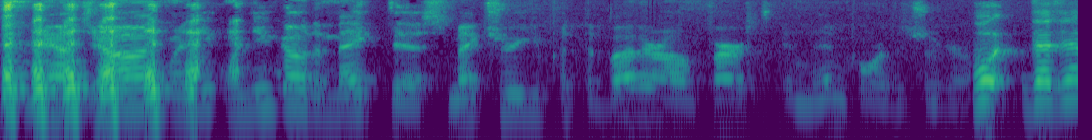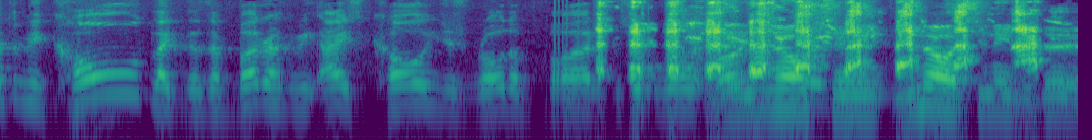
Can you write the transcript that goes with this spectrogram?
Now, John, when you, when you go to make this, make sure you put the butter on first and then pour the sugar. on. what does it have to be cold? Like, does the butter have to be ice cold? You just roll the butter. Well, you know what you need. You know what you need to do.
